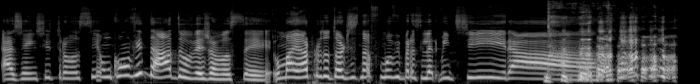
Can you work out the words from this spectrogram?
a gente trouxe um convidado, veja você. O maior produtor de snuff movie brasileiro. Mentira!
